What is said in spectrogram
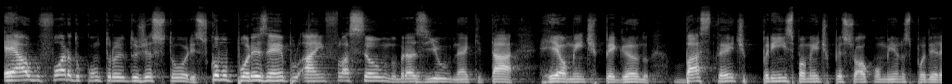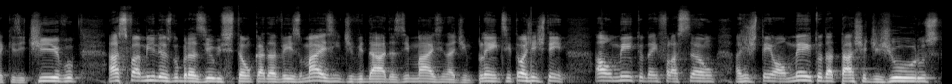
é algo fora do controle dos gestores, como por exemplo a inflação no Brasil, né, que está realmente pegando bastante, principalmente o pessoal com menos poder aquisitivo. As famílias no Brasil estão cada vez mais endividadas e mais inadimplentes. Então a gente tem aumento da inflação, a gente tem aumento da taxa de juros,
